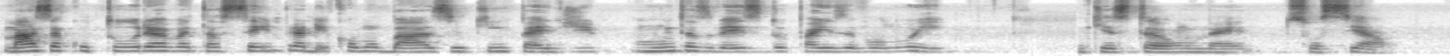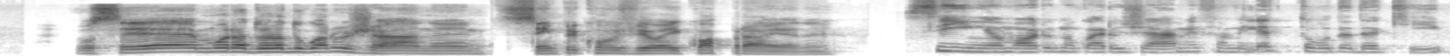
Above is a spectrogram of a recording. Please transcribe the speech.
mas a cultura vai estar sempre ali como base, o que impede muitas vezes do país evoluir em questão né, social. Você é moradora do Guarujá, né? Sempre conviveu aí com a praia, né? Sim, eu moro no Guarujá, minha família é toda daqui.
